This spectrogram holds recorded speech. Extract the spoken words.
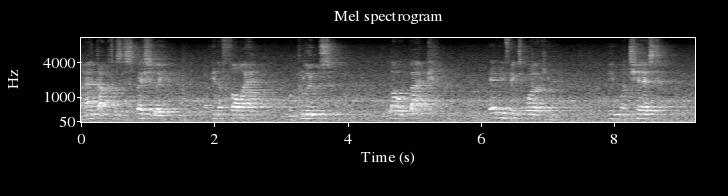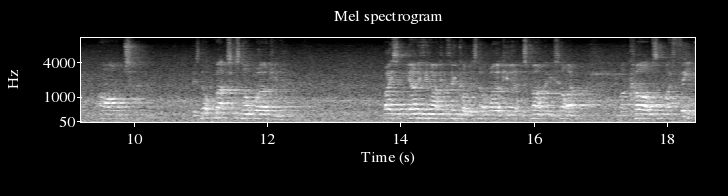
My adductors especially, inner thigh, my glutes, lower back, everything's working. Even my chest, arms. There's not much that's not working. Basically, the only thing I can think of that's not working at this moment in time my calves and my feet.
